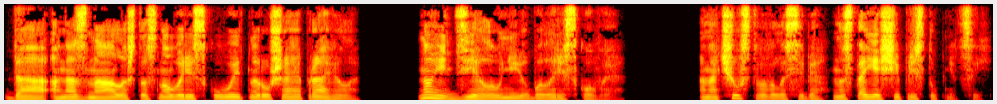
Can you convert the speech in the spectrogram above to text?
Да, она знала, что снова рискует, нарушая правила. но и дело у нее было рисковое. Она чувствовала себя настоящей преступницей.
